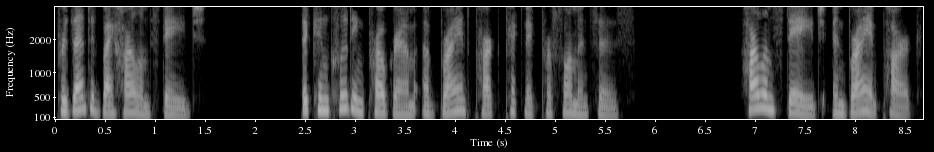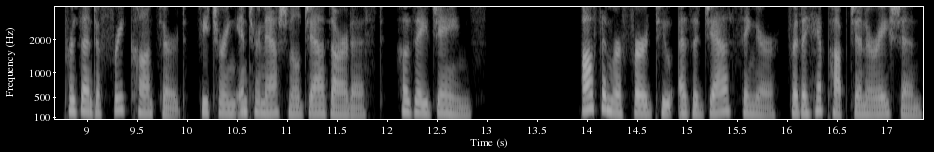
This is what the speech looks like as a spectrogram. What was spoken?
Presented by Harlem Stage. The concluding program of Bryant Park Picnic Performances. Harlem Stage and Bryant Park present a free concert featuring international jazz artist, Jose James. Often referred to as a jazz singer for the hip-hop generation,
